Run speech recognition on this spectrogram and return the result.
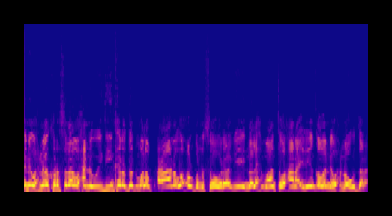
inay wax naga korsadaan waxaana weydiin kara dad malab caano wax walba na soo waraabiyey. Naleh maanta waxaana idiin qabanay wax noogu dara.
